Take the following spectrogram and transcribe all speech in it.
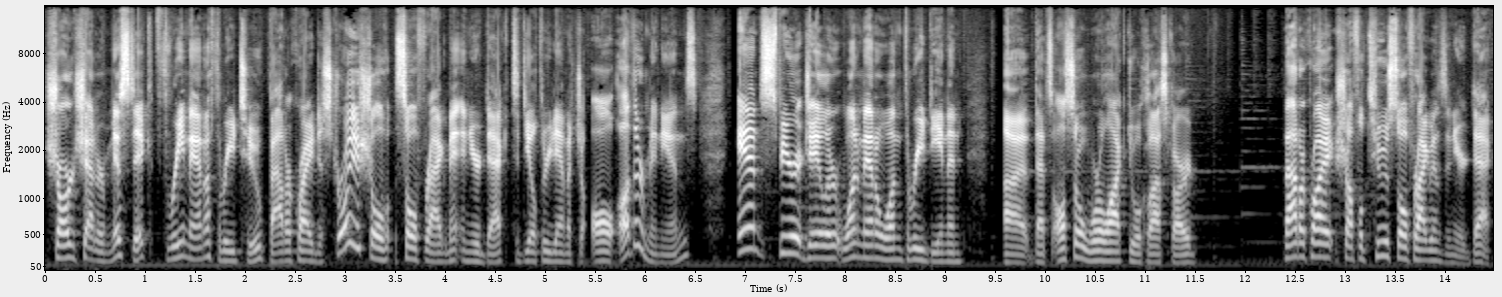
Shard Shatter Mystic, 3 mana, 3-2. Battlecry, destroy a soul fragment in your deck to deal 3 damage to all other minions. And Spirit Jailer, 1 mana, 1-3 demon. Uh, that's also a Warlock dual class card. Battlecry, shuffle two Soul Fragments into your deck.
